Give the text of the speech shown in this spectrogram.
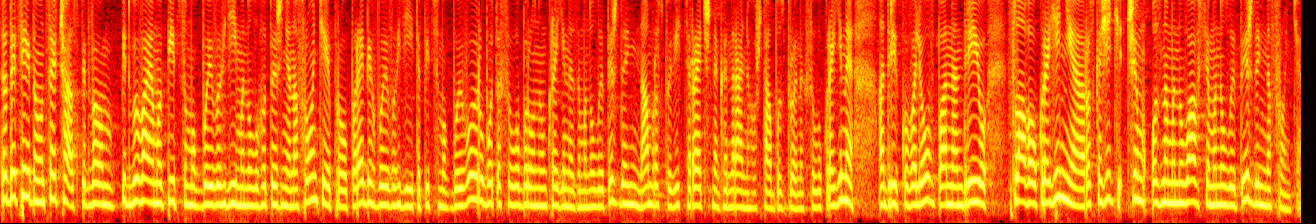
Традиційно у цей час підбиваємо підсумок бойових дій минулого тижня на фронті. Про перебіг бойових дій та підсумок бойової роботи Сил оборони України за минулий тиждень нам розповість речник Генерального штабу збройних сил України Андрій Ковальов. Пане Андрію, слава Україні! Розкажіть, чим ознаменувався минулий тиждень на фронті?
